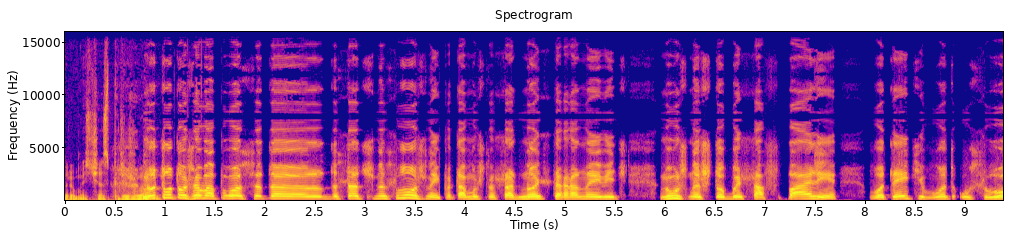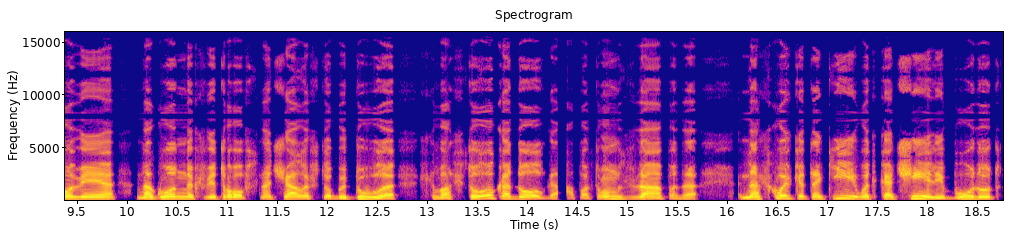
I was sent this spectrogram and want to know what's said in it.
Который мы сейчас переживаем? Ну, тут уже вопрос это достаточно сложный, потому что, с одной стороны, ведь нужно, чтобы совпали вот эти вот условия нагонных ветров. Сначала, чтобы дуло с востока долго, а потом с запада. Насколько такие вот качели будут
